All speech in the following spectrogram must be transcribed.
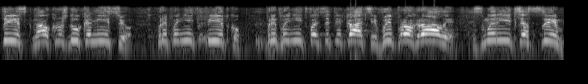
тиск на окружну комісію. Припиніть підкуп, припиніть фальсифікації. Ви програли. Змиріться з цим.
